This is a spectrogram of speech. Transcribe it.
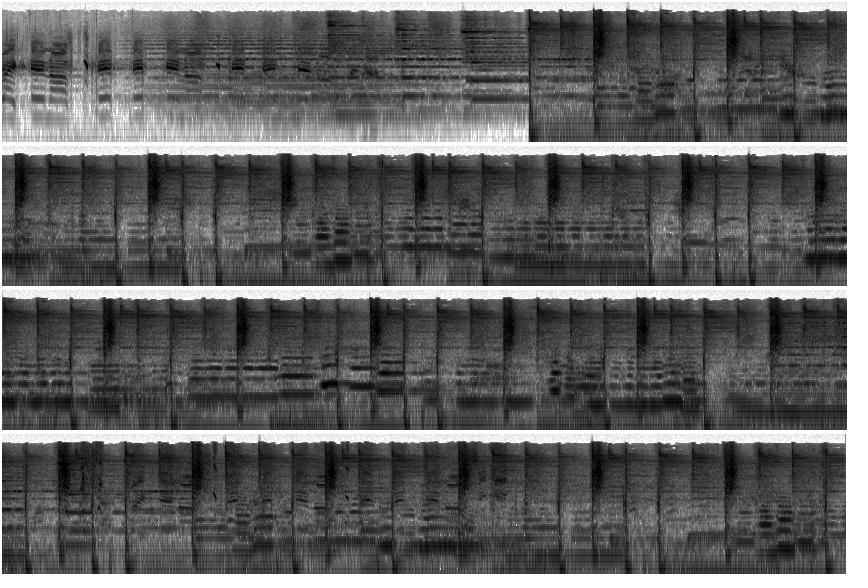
Craig in our in in in our in in in our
